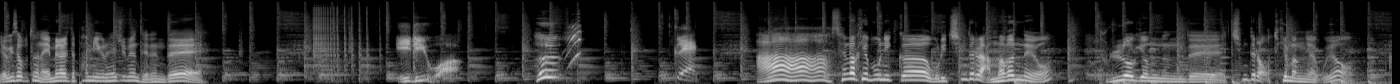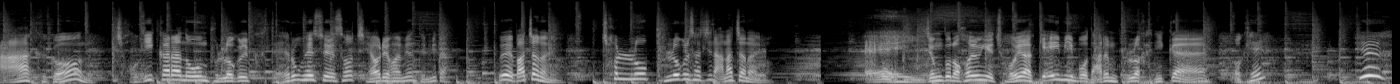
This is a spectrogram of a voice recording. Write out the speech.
여기서부터는 에메랄드 파밍을 해주면 되는데 이리 와. 아, 아, 아 생각해 보니까 우리 침대를 안 막았네요. 블럭이 없는데 침대를 어떻게 막냐고요? 아, 그건 저기 깔아놓은 블럭을 그대로 회수해서 재활용하면 됩니다. 왜 맞잖아요. 철로 블럭을 사진 않았잖아요. 에이, 이 정도는 허용해 줘야 게임이 뭐 나름 굴러가니까. 오케이? 휴,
